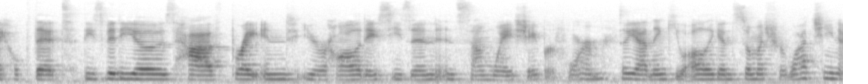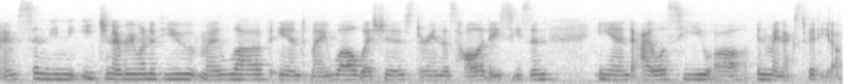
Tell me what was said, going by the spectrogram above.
I hope that these videos have brightened your holiday season in some way, shape, or form. So yeah, thank you all again so much for watching. I'm sending each and every one of you my love and my well wishes during this holiday season and I will see you all in my next video.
